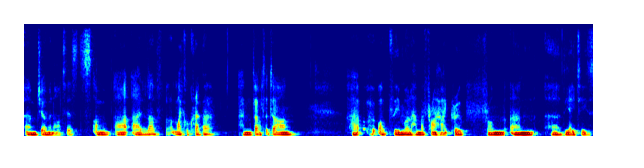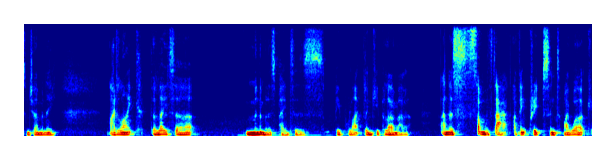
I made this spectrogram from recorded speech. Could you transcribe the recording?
um, German artists. Um, uh, I love Michael Krebber and Walter Dahn uh, of the Mülheimer Freiheit group from um, uh, the 80s in Germany. I like the later minimalist painters, people like Blinky Palermo. And there's some of that I think creeps into my work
